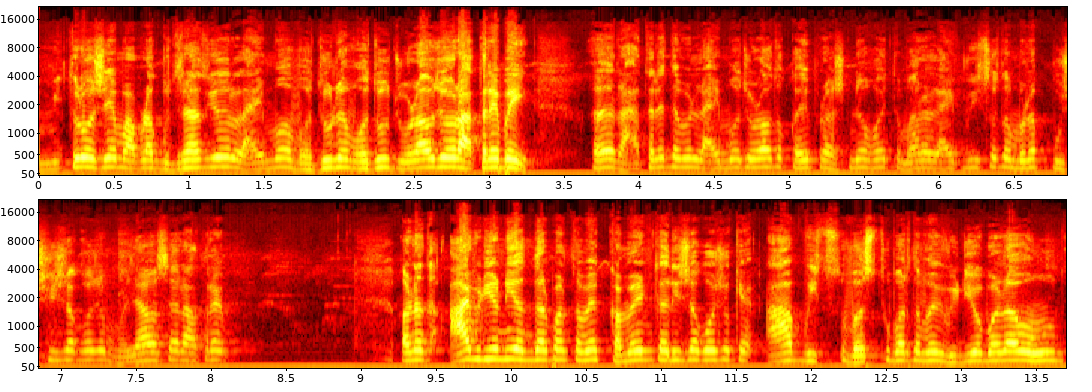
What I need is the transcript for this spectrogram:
મિત્રો છે એમ આપણા ગુજરાતીઓ લાઈવમાં વધુ ને વધુ જોડાવજો રાત્રે ભાઈ. રાત્રે તમે લાઈવમાં જોડાવ તો કંઈ પ્રશ્ન હોય તમારા લાઈફ વિશે તો મને પૂછી શકો છો, મજા આવશે રાત્રે. અને આ વિડીયોની અંદર પણ તમે કમેન્ટ કરી શકો છો કે આ વિસ- વસ્તુ પર તમે વીડિયો બનાવો, હું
